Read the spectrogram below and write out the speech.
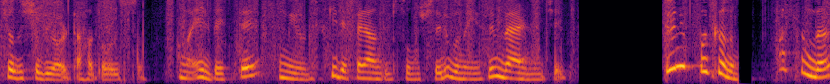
Çalışılıyor daha doğrusu. Ama elbette umuyoruz ki referandum sonuçları buna izin vermeyecek. Dönüp bakalım. Aslında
